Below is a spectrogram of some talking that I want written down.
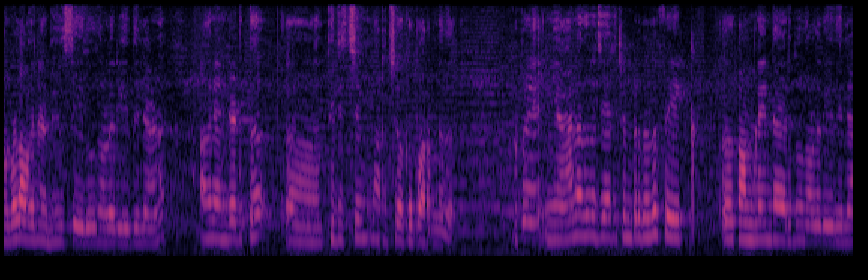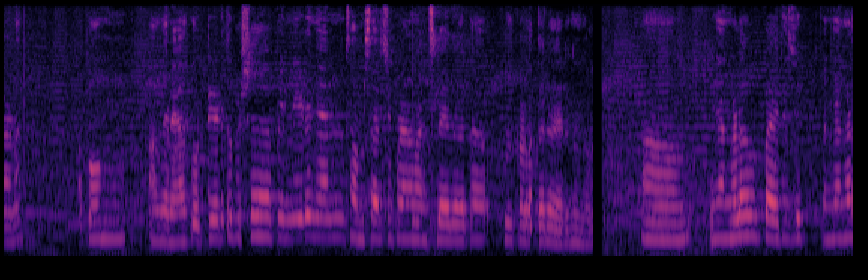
അവൾ അവനെ അബ്യൂസ് ചെയ്തു എന്നുള്ള രീതിയിലാണ് അവൻ എന്റെ അടുത്ത് തിരിച്ചും മറിച്ചുമൊക്കെ പറഞ്ഞത്. അപ്പോൾ ഞാനത് വിചാരിച്ചുകൊണ്ടിരുന്നത് ഫേക്ക് കംപ്ലൈന്റ് ആയിരുന്നു എന്നുള്ള രീതിയിലാണ്. അപ്പം അങ്ങനെ ആ കുട്ടിയെടുത്ത് പക്ഷേ പിന്നീട് ഞാൻ സംസാരിച്ചപ്പോഴാണ് മനസ്സിലായതൊക്കെ ഫുൾ കള്ളത്തരമായിരുന്നു എന്നുള്ളത്. ഞങ്ങൾ പരിചയ ഞങ്ങൾ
